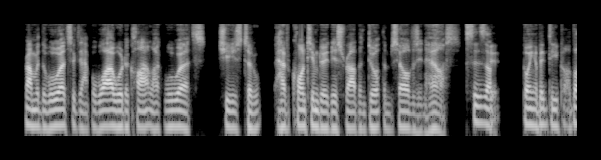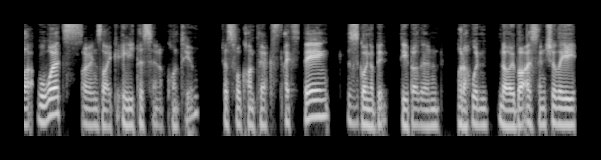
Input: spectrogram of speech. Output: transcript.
run with the Woolworths example, why would a client like Woolworths choose to have Quantium do this rather than do it themselves in house? This is a going a bit deeper, but Woolworths owns like 80% of Quantium. Just for context, I think this is going a bit deeper than what I wouldn't know, but essentially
